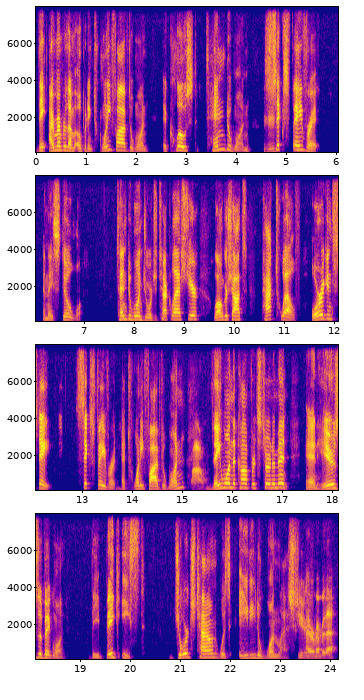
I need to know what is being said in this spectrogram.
they I remember them opening 25 to 1. It closed 10 to one Mhm. sixth favorite, and they still won. 10 to 1 Georgia Tech last year. Longer shots, Pac 12, Oregon State, six favorite at 25 to 1. Wow. They won the conference tournament. And here's the big one the Big East. Georgetown was 80 to 1 last year. I remember that.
